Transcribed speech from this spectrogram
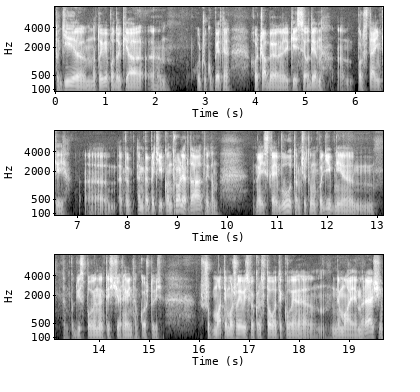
Тоді на той випадок я е, хочу купити хоча б якийсь один е, простенький е, MPPT контролер, да, той там May Sky там, чи тому подібні, е, там по 2,5 тисячі гривень там коштують, щоб мати можливість використовувати, коли е, немає мережі,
